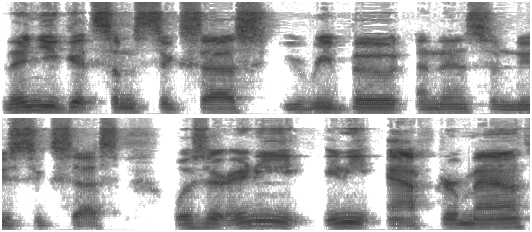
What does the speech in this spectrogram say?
then you get some success you reboot and then some new success was there any any aftermath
